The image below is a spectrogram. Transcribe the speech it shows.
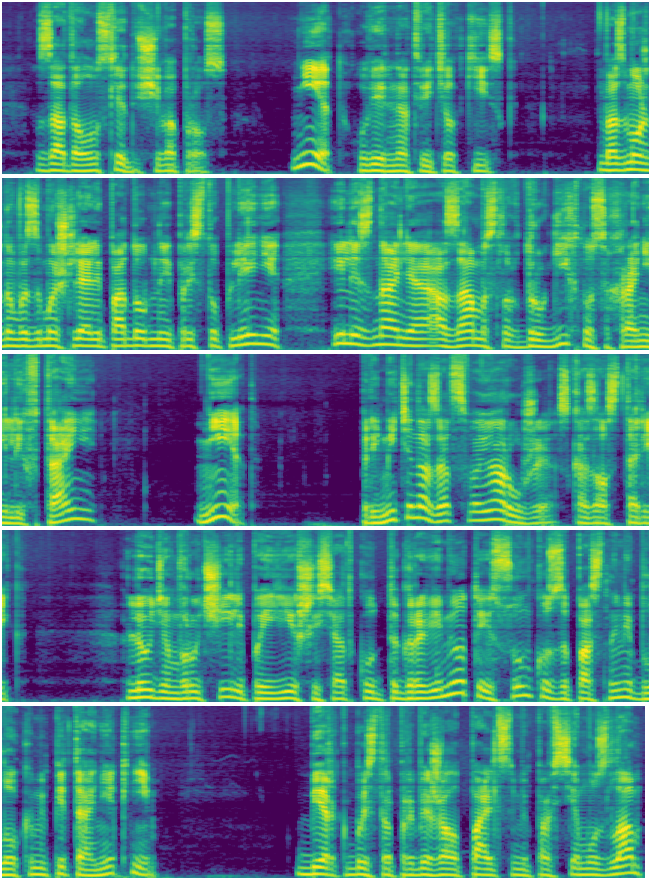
— задал он следующий вопрос. «Нет», — уверенно ответил Киск. «Возможно, вы замышляли подобные преступления или знали о замыслах других, но сохранили их в тайне?» «Нет». «Примите назад свое оружие», — сказал старик. Людям вручили появившиеся откуда-то гравиметы и сумку с запасными блоками питания к ним. Берг быстро пробежал пальцами по всем узлам,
